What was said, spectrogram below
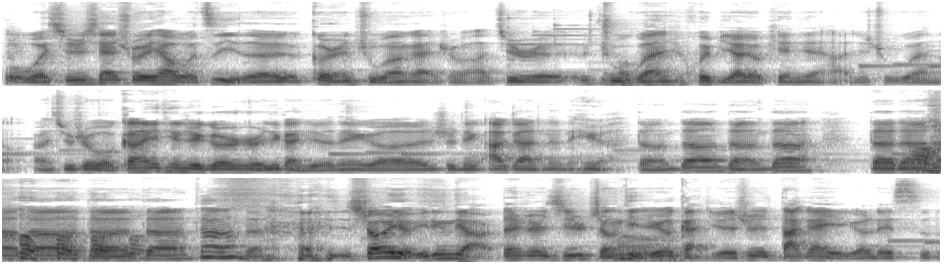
我我其实先说一下我自己的个人主观感受哈，就是主观会比较有偏见哈，就主观的啊。就是我刚一听这歌的时候，就感觉那个是那个阿甘的那个当当当当当当当当当当当，稍微有一丁点儿，但是其实整体这个感觉是大概一个类似的，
